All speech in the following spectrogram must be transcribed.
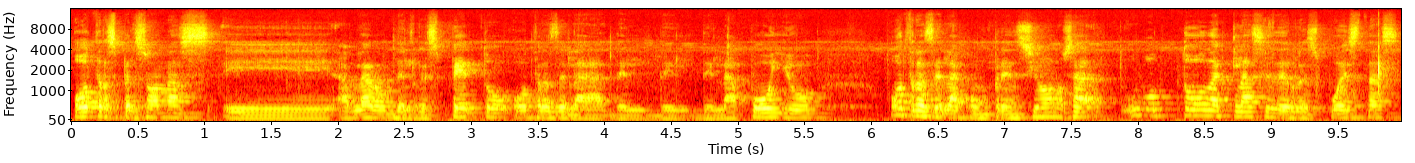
Otras personas eh, hablaron del respeto, otras de la, del, apoyo, otras de la comprensión. O sea, hubo toda clase de respuestas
